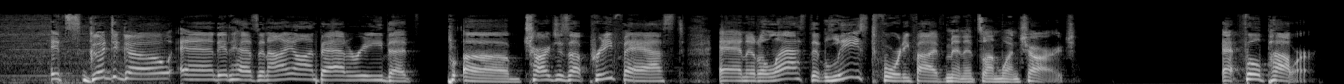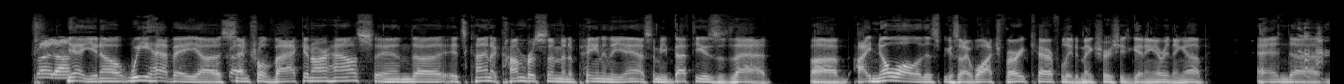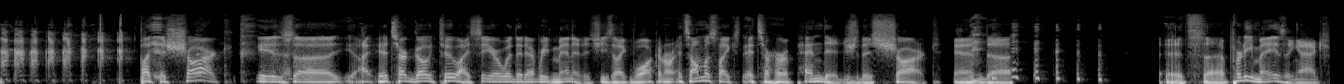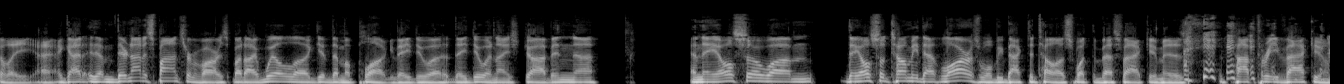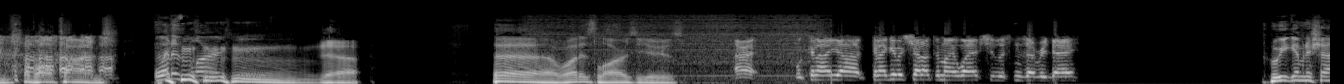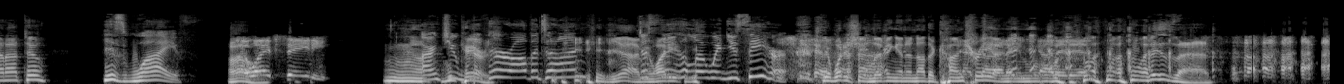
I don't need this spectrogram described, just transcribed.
It's good to go, and it has an ion battery that uh, charges up pretty fast, and it'll last at least 45 minutes on one charge at full power. Right on. yeah, you know, we have a uh, central vac in our house, and uh, it's kind of cumbersome and a pain in the ass. I mean, Beth uses that. Uh, I know all of this because I watch very carefully to make sure she's getting everything up. And uh, but the shark is uh, it's her go-to. I see her with it every minute. And She's like walking around. It's almost like it's her appendage. This shark, and uh, it's uh, pretty amazing. Actually, I, I got. Um, they're not a sponsor of ours, but I will uh, give them a plug. They do a they do a nice job, and uh, and they also. Um, they also tell me that Lars will be back to tell us what the best vacuum is. The top three vacuums of all times. What is Lars? Yeah. Uh, what does Lars use? All right. Well, can I uh, can I give a shout out to my wife? She listens every day. Who are you giving a shout out to? His wife. My Oh, wife Sadie. mm, Aren't you cares? with her all the time? yeah, I Just mean, why say do you? hello when you see her. Yeah, what is she living in another country? I mean, what, what is that?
